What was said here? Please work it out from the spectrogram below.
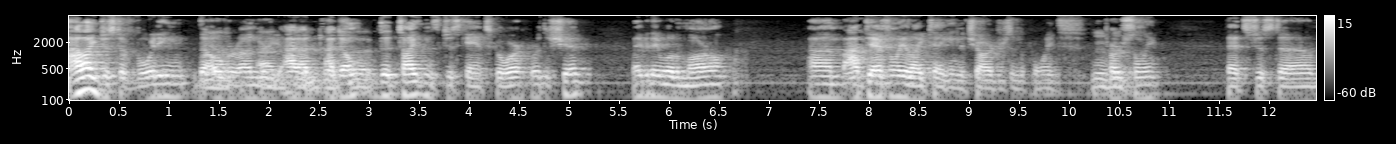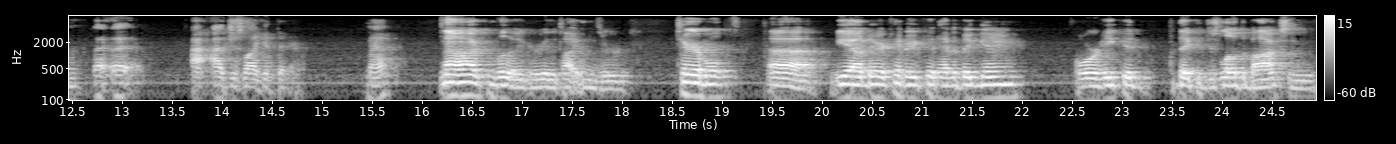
I like just avoiding the Yeah, over under. I I, I, I don't. The Titans just can't score worth a shit. Maybe they will tomorrow. Um, I definitely like taking the Chargers and the points Mhm. personally. That's just um, I, I, I just like it there. Matt, No, I completely agree. The Titans are terrible. Uh, yeah, Derrick Henry could have a big game, or he could. They could just load the box and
